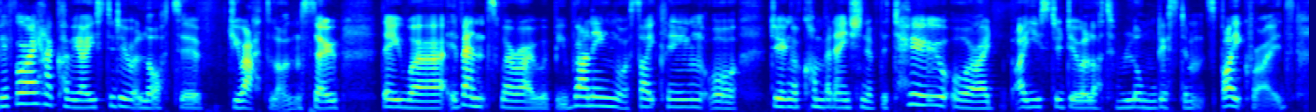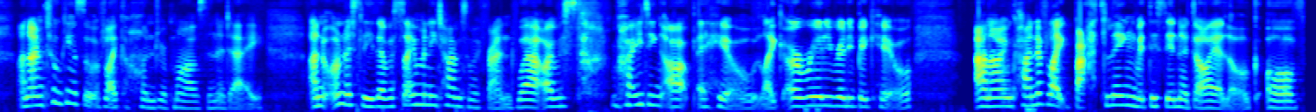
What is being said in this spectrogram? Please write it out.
before I had Chloe, I used to do a lot of duathlons. So they were events where I would be running or cycling or doing a combination of the two, or I, I used to do a lot of long distance bike rides. And I'm talking sort of like 100 miles in a day. And honestly, there were so many times, my friend, where I was riding up a hill, like a really, really big hill, and I'm kind of like battling with this inner dialogue of,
